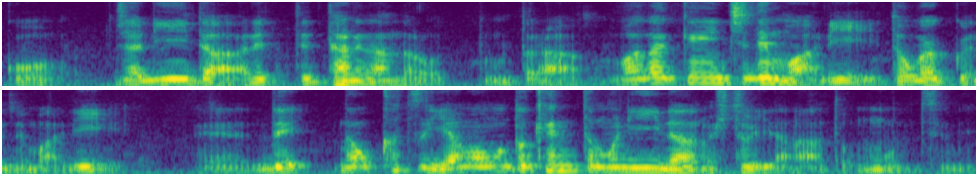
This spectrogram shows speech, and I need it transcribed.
こうじゃあリーダーあれって誰なんだろうと思ったら和田健一でもあり戸川君でもあり、でなおかつ山本健太もリーダーの一人だなと思うんですよね。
